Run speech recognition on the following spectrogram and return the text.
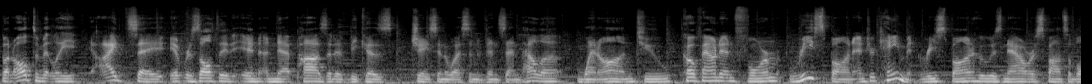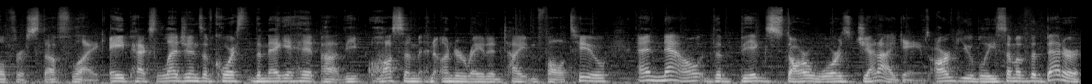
but ultimately, I'd say it resulted in a net positive because Jason West and Vince Zampella went on to co-found and form Respawn Entertainment. Respawn, who is now responsible for stuff like Apex Legends, of course, the mega hit, uh, the awesome and underrated Titanfall 2, and now the big Star Wars Jedi games, arguably some of the better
